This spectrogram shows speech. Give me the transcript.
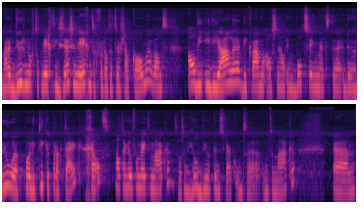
maar het duurde nog tot 1996 voordat het er zou komen. Want al die idealen die kwamen al snel in botsing met de, de ruwe politieke praktijk. Geld had er heel veel mee te maken. Het was een heel duur kunstwerk om te, om te maken. Um,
